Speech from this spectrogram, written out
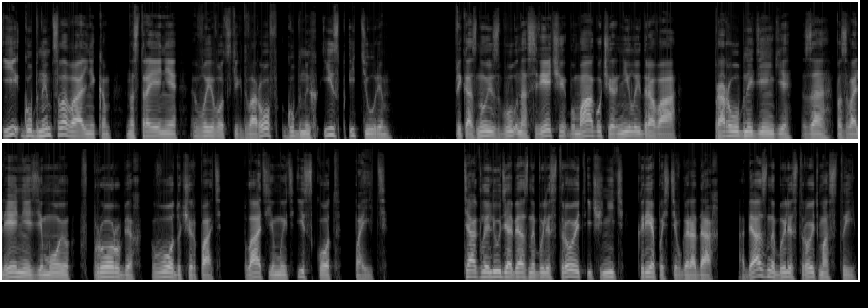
и губным целовальникам, настроение воеводских дворов, губных изб и тюрем приказную избу на свечи, бумагу, чернила и дрова, прорубные деньги за позволение зимою в прорубях воду черпать, платье мыть и скот поить. Тяглые люди обязаны были строить и чинить крепости в городах, обязаны были строить мосты.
